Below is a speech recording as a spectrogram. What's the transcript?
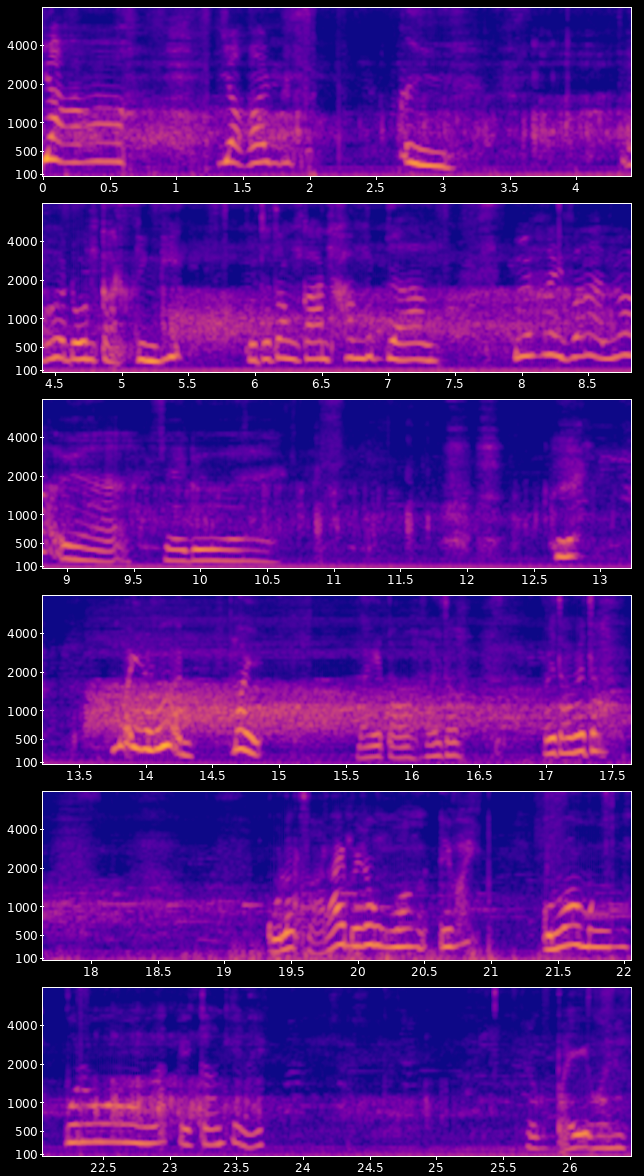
อย่าอย่าเอ้ยเพื่อโดนกัดสิ่งที่กูจะต้องการทำทุกอย่าง เพื่อให้บ้านละเออช่วยด้วย พื่อนไม่เพื่อนไม่ไปต่อไปต่อไปต่อไปต่อกูรักษาได้ไม่ต้องห่วงไอ้ไว้กูรู้ว่ามึงกูรู้ว่ามึงรักไอ้กังแค่ไหนเดี๋ยวไปอีกวันนึง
